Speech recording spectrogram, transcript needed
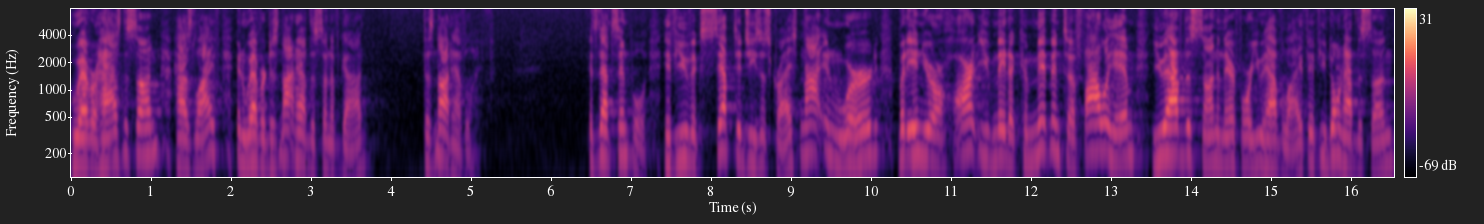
Whoever has the Son has life, and whoever does not have the Son of God does not have life. It's that simple. If you've accepted Jesus Christ, not in word, but in your heart, you've made a commitment to follow him, you have the Son, and therefore you have life. If you don't have the Son,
